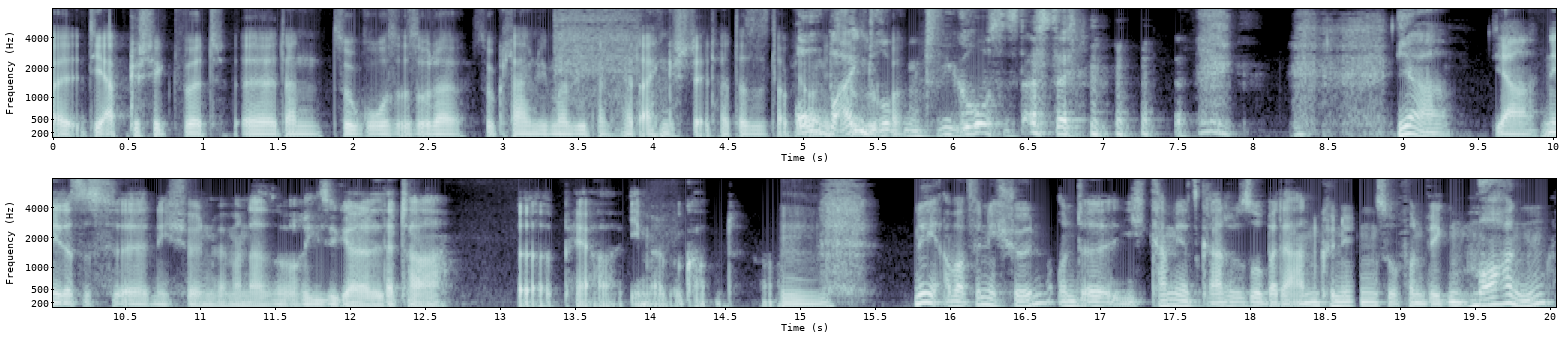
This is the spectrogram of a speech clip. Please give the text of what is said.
bei, die abgeschickt wird, äh, dann so groß ist oder so klein, wie man sie dann halt eingestellt hat. Das ist, glaube ich, auch Oh, nicht so super. Wie groß ist das denn? ja, ja, nee, das ist äh, nicht schön, wenn man da so riesige Letter äh, per E-Mail bekommt. Mhm. Nee, aber finde ich schön. Und äh, ich kam jetzt gerade so bei der Ankündigung so von wegen morgen,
